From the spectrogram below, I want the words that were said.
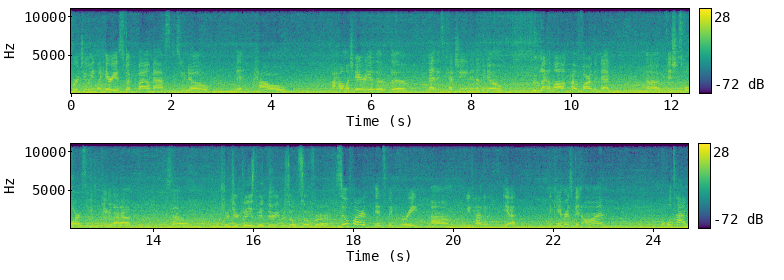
for doing like area swept biomass because you know that how how much area the, the net is catching, and then we know through that long how far the net uh, fishes for, so we can figure that out. So But you're pleased with the results so far? so far it's been great. Um, we've had a, yeah, the camera's been on the whole time,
